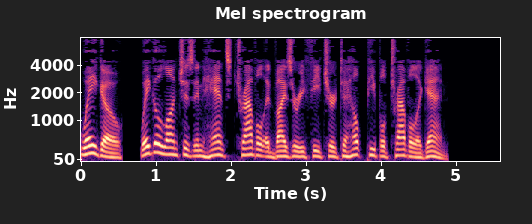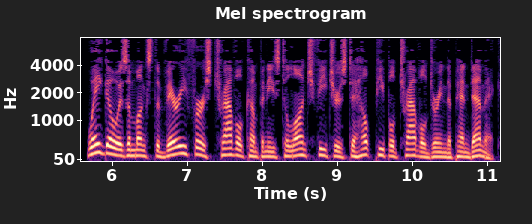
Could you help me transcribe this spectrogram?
Wego Wego launches enhanced travel advisory feature to help people travel again. Wego is amongst the very first travel companies to launch features to help people travel during the pandemic.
